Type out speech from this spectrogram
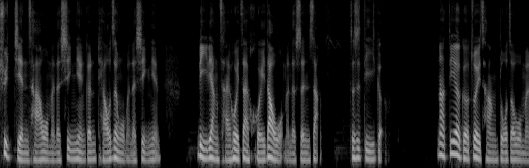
去检查我们的信念，跟调整我们的信念，力量才会再回到我们的身上。这是第一个。那第二个最常夺走我们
